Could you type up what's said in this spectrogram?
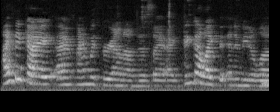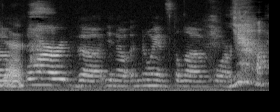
I think I, I'm, I'm with Brianna on this. I, I think I like the enemy to love Yes. or the, you know, annoyance to love or yeah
